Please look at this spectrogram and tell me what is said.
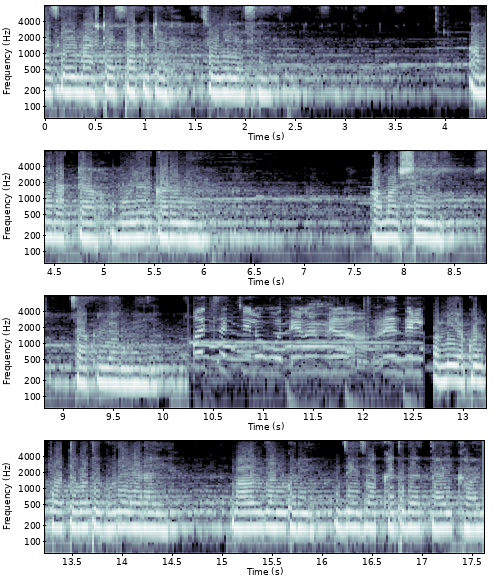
আজকে এই মাস্টার চাকরিটা চলে গেছে। আমার একটা ভুলের কারণে আমার সেই চাকরি আর নেই। আমি এখন পথে পথে ঘুরে বেড়াই বাউল গান করি যে যা খেতে দেয় তাই খাই।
